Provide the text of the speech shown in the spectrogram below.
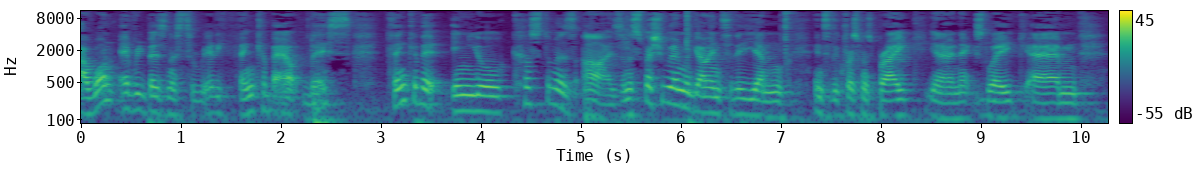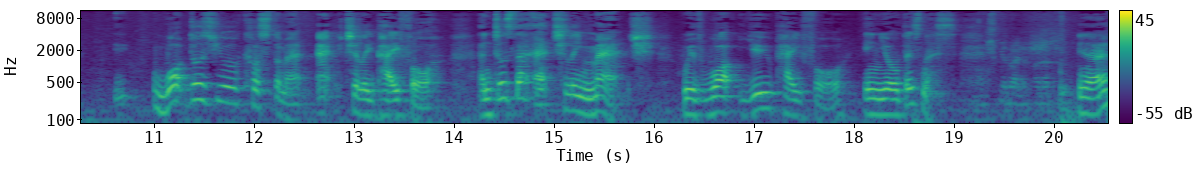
I want every business to really think about this. Think of it in your customers' eyes, and especially when we go into the um, into the Christmas break, you know, next week. Um, what does your customer actually pay for, and does that actually match with what you pay for in your business? You know,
